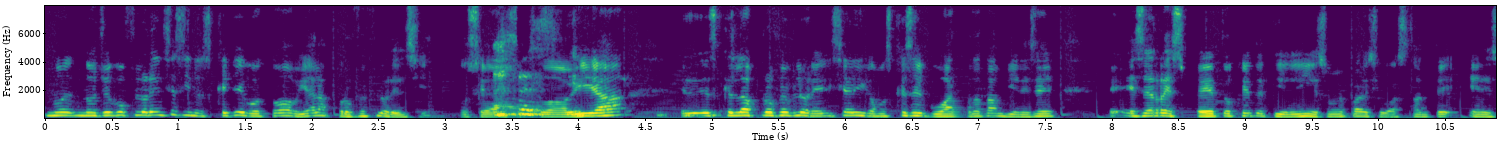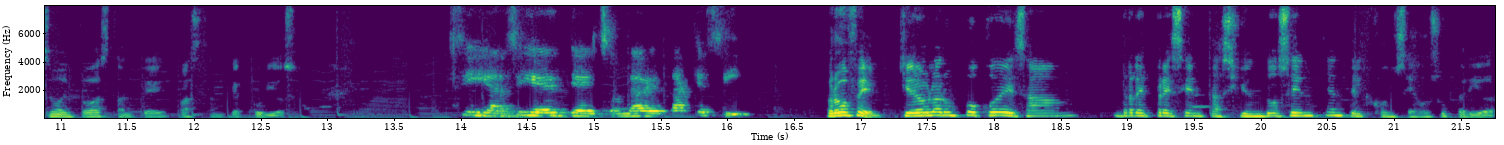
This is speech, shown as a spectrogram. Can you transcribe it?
no, no, llegó Florencia, sino es que llegó todavía la profe Florencia. O sea, todavía es que es la profe Florencia, digamos que se guarda también ese, ese respeto que te tiene y eso me pareció bastante, en ese momento, bastante, bastante curioso. Sí, así es, Jason, la verdad que sí. Profe, quiero hablar un poco de esa representación docente ante el Consejo Superior.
